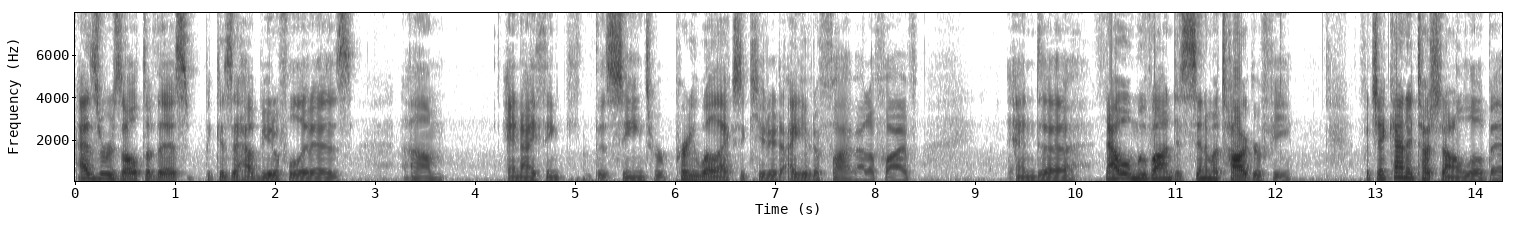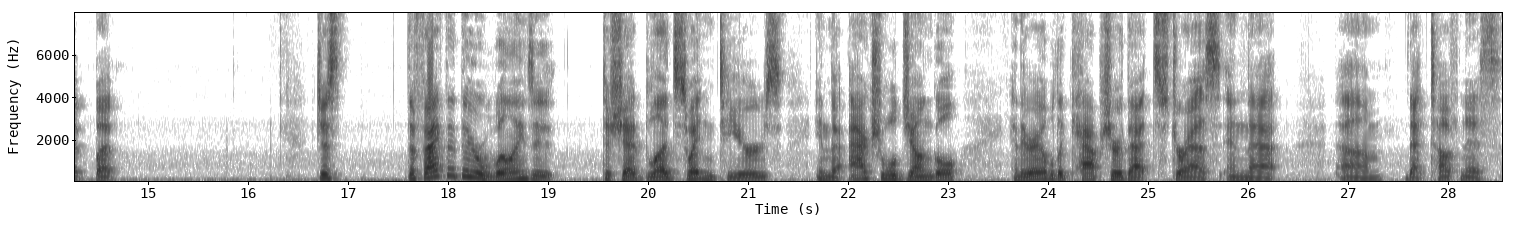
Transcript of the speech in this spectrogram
as a result of this, because of how beautiful it is, um, and I think the scenes were pretty well executed, I give it a 5 out of 5. And uh, now we'll move on to cinematography, which I kind of touched on a little bit, but just the fact that they were willing to, to shed blood, sweat, and tears in the actual jungle and they're able to capture that stress and that um, that toughness.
